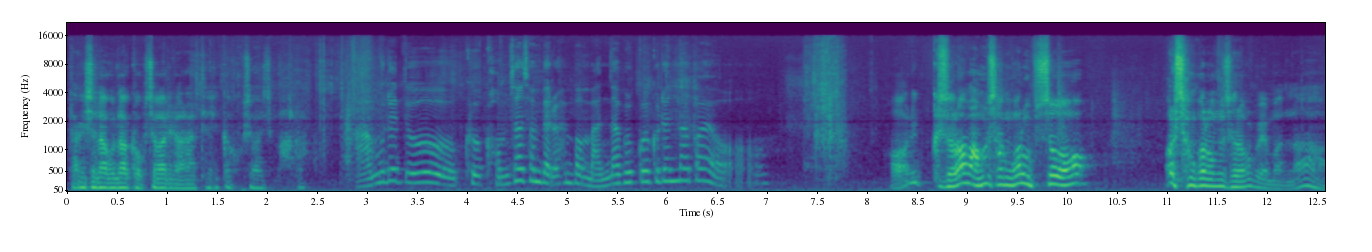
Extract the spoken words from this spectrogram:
당신하고 나 걱정하리 안할 테니까 걱정하지 마라. 아무래도 그 검사 선배를 한번 만나볼 걸 그랬나 봐요. 아니 그 사람 아무 상관없어. 아니 상관없는 사람을 왜 만나?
